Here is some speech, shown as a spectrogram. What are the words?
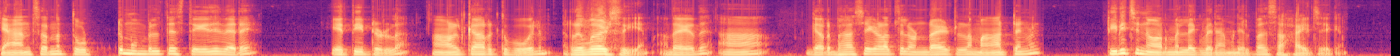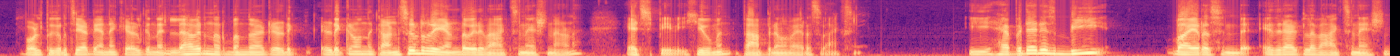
ക്യാൻസറിന് തൊട്ട് മുമ്പിലത്തെ സ്റ്റേജ് വരെ എത്തിയിട്ടുള്ള ആൾക്കാർക്ക് പോലും റിവേഴ്സ് ചെയ്യാം അതായത് ആ ഗർഭാശയകളത്തിൽ ഉണ്ടായിട്ടുള്ള മാറ്റങ്ങൾ തിരിച്ച് നോർമലിലേക്ക് വരാൻ വേണ്ടി ചിലപ്പോൾ സഹായിച്ചേക്കാം. അപ്പോൾ തീർച്ചയായിട്ടും എന്നെ കേൾക്കുന്ന എല്ലാവരും നിർബന്ധമായിട്ട് എടു എടുക്കണമെന്ന് കൺസിഡർ ചെയ്യേണ്ട ഒരു വാക്സിനേഷനാണ് H P V human papilloma virus vaccine ഈ ഹെപ്പറ്റൈറ്റിസ് ബി വൈറസിന്റെ എതിരായിട്ടുള്ള വാക്സിനേഷൻ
